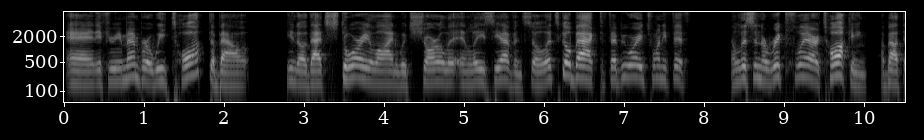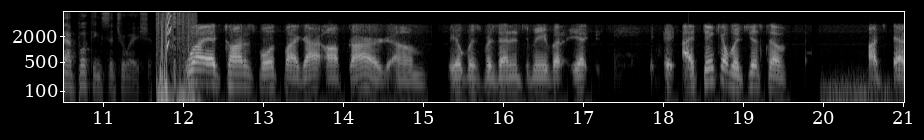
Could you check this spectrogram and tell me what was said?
And if you remember, we talked about, you know, that storyline with Charlotte and Lacey Evans. So let's go back to February 25th and listen to Ric Flair talking about that booking situation. Well, it caught us both by off guard. Um, it was presented to me, but it, I think it was just a, a a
